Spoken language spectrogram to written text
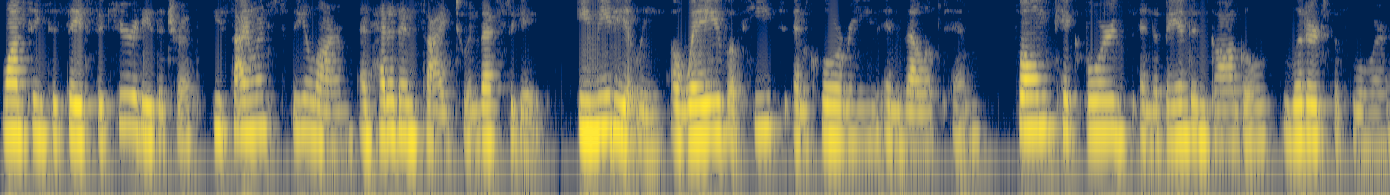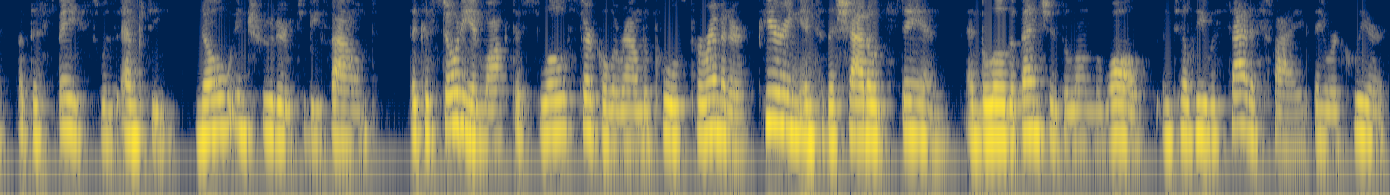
Wanting to save security the trip, he silenced the alarm and headed inside to investigate. Immediately, a wave of heat and chlorine enveloped him. Foam kickboards and abandoned goggles littered the floor, but the space was empty, no intruder to be found. The custodian walked a slow circle around the pool's perimeter, peering into the shadowed stands and below the benches along the walls until he was satisfied they were clear.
